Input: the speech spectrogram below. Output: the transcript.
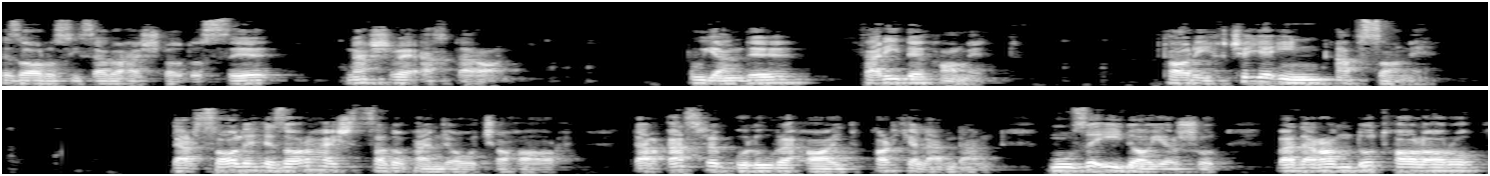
1383 نشر اختران. گوینده فرید حامد. تاریخچه این افسانه. در سال 1854 در قصر بلور هاید پارک لندن موزه دایر شد و در آن دو تالار و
